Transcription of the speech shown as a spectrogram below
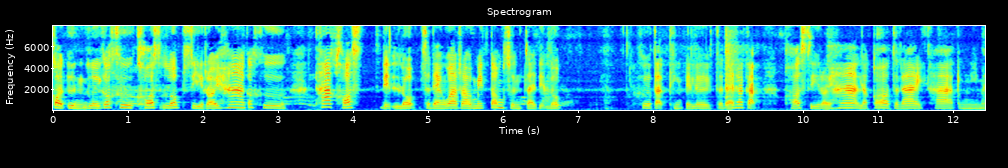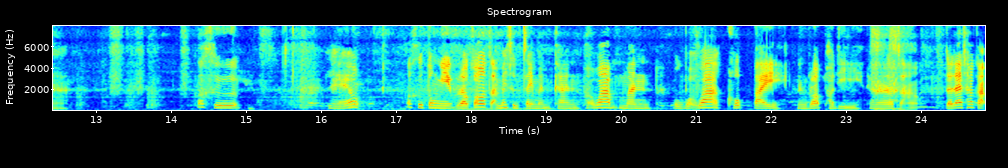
ก่อนอื่นเลยก็คือ cos ลบ 405 ก็คือ ถ้า cos ติดลบ แสดงว่าเราไม่ต้องสนใจติดลบ คือตัดทิ้งไปเลย จะได้เท่ากับ cos 405 แล้วก็จะได้ค่าตรงนี้มา ก็คือ แล้ว ก็คือตรงนี้เราก็จะไม่สนใจเหมือนกัน เพราะว่ามันบ่งบอกว่าครบไปหนึ่งรอบพอดีดังนั้นเราจะเอาจะได้เท่ากับ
